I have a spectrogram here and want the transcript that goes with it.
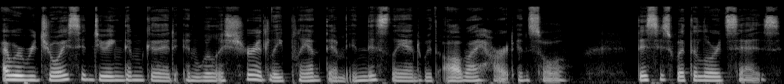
I will rejoice in doing them good, and will assuredly plant them in this land with all my heart and soul. This is what the Lord says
